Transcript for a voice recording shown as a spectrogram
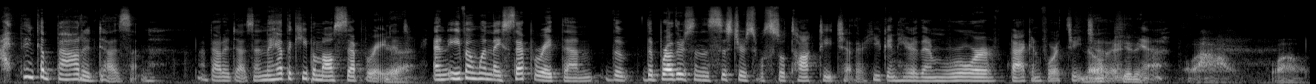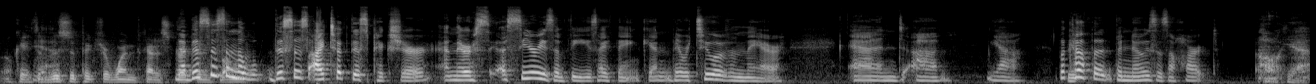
I think about a dozen. About a dozen. They have to keep them all separated. Yeah. And even when they separate them, the, the brothers and the sisters will still talk to each other. You can hear them roar back and forth to each No other. kidding. Yeah. Wow. Wow. Okay, so Yeah. this is a picture of one kind of Now this is in the this is I took this picture and there's a series of these I think and there were two of them there, and um, yeah, look how the, the nose is a heart. Oh yeah.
